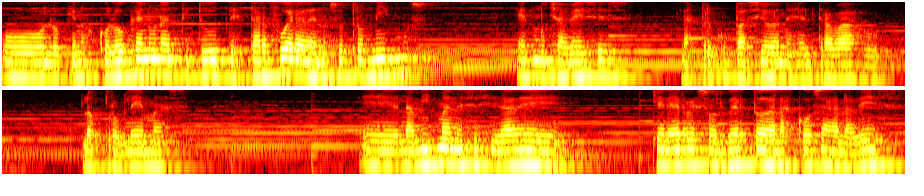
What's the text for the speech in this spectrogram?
o lo que nos coloca en una actitud de estar fuera de nosotros mismos, es muchas veces las preocupaciones, el trabajo, los problemas, eh, la misma necesidad de querer resolver todas las cosas a la vez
